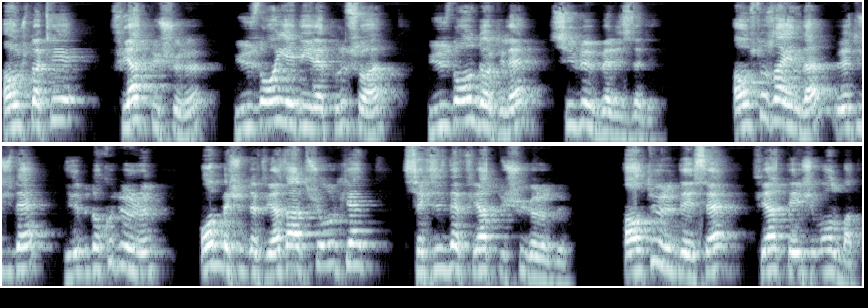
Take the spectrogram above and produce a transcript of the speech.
Havuçtaki fiyat düşüşünü %17 ile kuru soğan, %14 ile sivri biber izledi. Ağustos ayında üreticide 29 ürünün 15'inde fiyat artışı olurken 8'inde fiyat düşüşü görüldü. 6 üründe ise fiyat değişimi olmadı.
